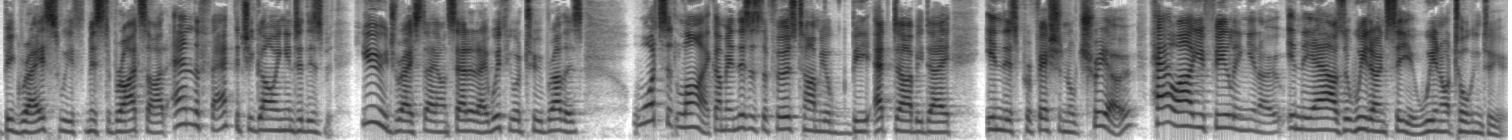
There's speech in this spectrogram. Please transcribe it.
big race with Mr. Brightside and the fact that you're going into this huge race day on Saturday with your two brothers. What's it like? I mean, this is the first time you'll be at Derby Day in this professional trio. How are you feeling, you know, in the hours that we don't see you? We're not talking to you.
